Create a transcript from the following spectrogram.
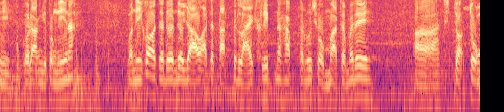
นี่โกดังอยู่ตรงนี้นะ วันนี้ก็จะเดินยาวๆอาจจะตัดเป็นหลายคลิปนะครับท่านผู้ชมอาจจะไม่ได้เจาะจง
